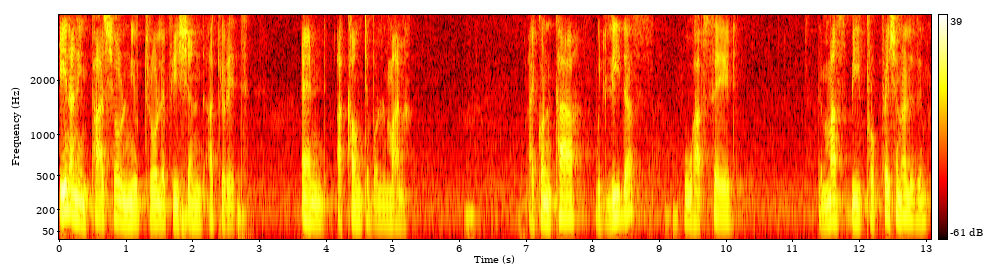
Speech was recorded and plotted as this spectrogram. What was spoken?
in an impartial, neutral, efficient, accurate, and accountable manner. I concur with leaders who have said there must be professionalism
